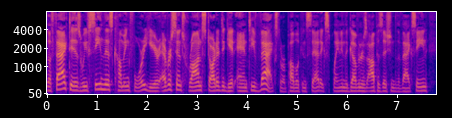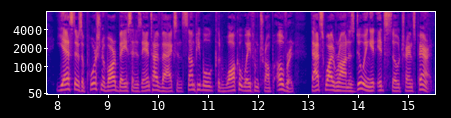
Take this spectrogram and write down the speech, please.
The fact is, we've seen this coming for a year ever since Ron started to get anti vax, the Republican said, explaining the governor's opposition to the vaccine. Yes, there's a portion of our base that is anti vax, and some people could walk away from Trump over it. That's why Ron is doing it. It's so transparent.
